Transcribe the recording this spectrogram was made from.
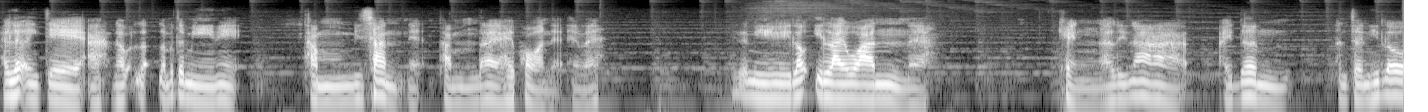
ให้เลือกเอ็งเจอะแล้วแล้วแล้วมันจะมีนี่ทำมิชชั่นเนี่ยทำได้ให้พรเนี่ยเห็นไหม จะมีล็อกอินไลวันเนี่ยแข่งอารีนาไอเดิลอันเจนฮิโร่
